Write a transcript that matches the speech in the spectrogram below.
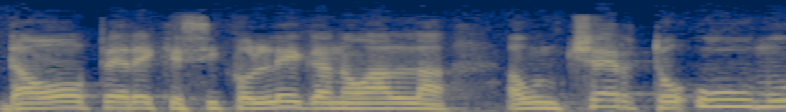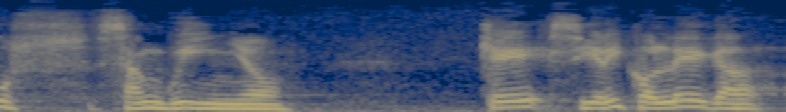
da opere che si collegano alla, a un certo humus sanguigno che si ricollega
